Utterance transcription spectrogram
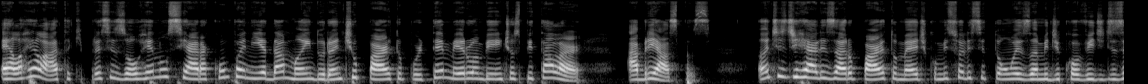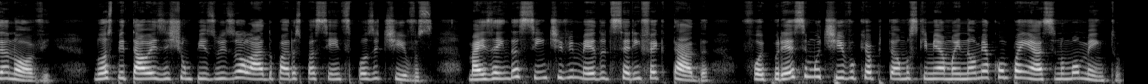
Ela relata que precisou renunciar à companhia da mãe durante o parto por temer o ambiente hospitalar. Antes de realizar o parto, o médico me solicitou um exame de Covid-19. No hospital existe um piso isolado para os pacientes positivos, mas ainda assim tive medo de ser infectada. Foi por esse motivo que optamos que minha mãe não me acompanhasse no momento,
